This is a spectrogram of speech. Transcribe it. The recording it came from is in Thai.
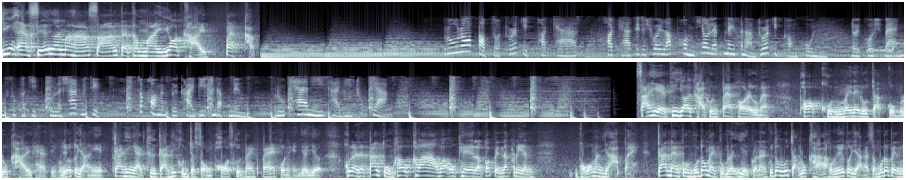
ยิงแอดเสียเงินมหาศาล แต่ทำไมยอดขายแป๊กครับ รู้รอบตอบโจทย์ธุรกิจพอดแคสต์พอดแคสต์ที่จะช่วยรับพมเที่ยวเล็บในสนามธุรกิจของคุณ โดยโคชแบงค์สุภกิจคุณชาติวิจิตรเจ้าของหนังสือขายดีอันดับหนึ่งรู้แค่นี้ขายดีทุกอย่างสาเหตุที่ยอดขายคุณแป๊กเพราะอะไรรู้ไหม เพราะคุณไม่ได้รู้จักกลุ่มลูกค้าที่แท้จริงผมยกตัวอย่างองนี้ การยิงแอดคือการที่คุณจะส่งโพสต์คุณไปให้ไปให้คนเห็นเยอะๆ คุณอาจจะตั้งกลุ่มคร่าวๆว่าโอเคเราก็เป็นนักเรียน ผมว่ามันหยาบไป การแบ่งกลุ่มคุณต้องแบ่งกลุ่มละเอียดกว่านั้น คุณต้องรู้จักลูกค้า ผมยกตัวอย่างสมมุติว่าเป็น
